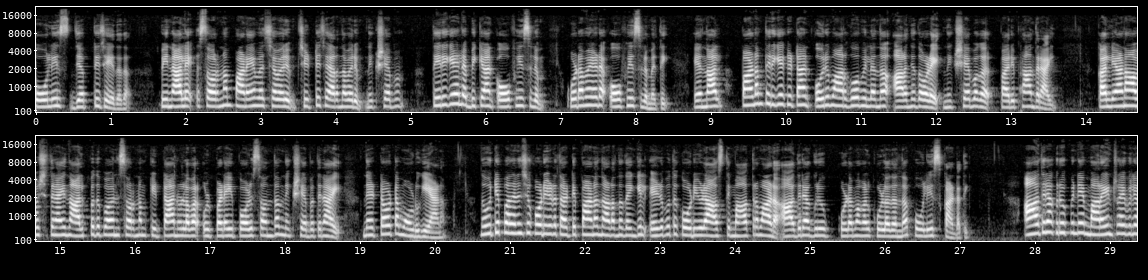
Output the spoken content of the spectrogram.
പോലീസ് ജപ്തി ചെയ്തത്. പിന്നാലെ സ്വർണം പണയം വെച്ചവരും ചിട്ടി ചേർന്നവരും നിക്ഷേപം തിരികെ ലഭിക്കാൻ ഓഫീസിലും ഉടമയുടെ ഓഫീസിലും എത്തി. എന്നാൽ പണം തിരികെ കിട്ടാൻ ഒരു മാർഗവുമില്ലെന്ന് അറിഞ്ഞതോടെ നിക്ഷേപകർ പരിഭ്രാന്തരായി. കല്യാണ ആവശ്യത്തിനായി നാൽപ്പത് പവൻ സ്വർണം കിട്ടാനുള്ളവർ ഉൾപ്പെടെ ഇപ്പോൾ സ്വന്തം നിക്ഷേപത്തിനായി നെട്ടോട്ടം ഓടുകയാണ് നൂറ്റി പതിനഞ്ച് കോടിയുടെ തട്ടിപ്പാണ് നടന്നതെങ്കിൽ എഴുപത് കോടിയുടെ ആസ്തി മാത്രമാണ് ആതിര ഗ്രൂപ്പ് ഉടമകൾക്കുള്ളതെന്ന് പോലീസ് കണ്ടെത്തി. ആതിര ഗ്രൂപ്പിന്റെ മറൈൻ ഡ്രൈവിലെ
